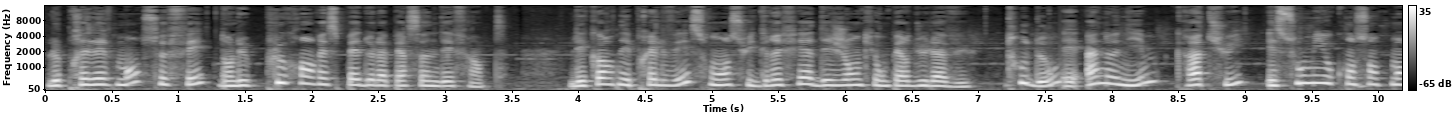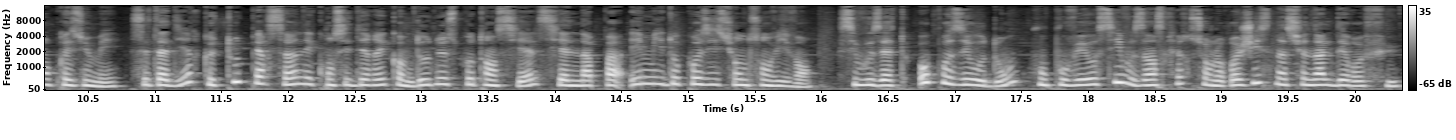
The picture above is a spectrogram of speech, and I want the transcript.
Le prélèvement se fait dans le plus grand respect de la personne défunte. Les cornets prélevés sont ensuite greffés à des gens qui ont perdu la vue. Tout don est anonyme, gratuit et soumis au consentement présumé, c'est-à-dire que toute personne est considérée comme donneuse potentielle si elle n'a pas émis d'opposition de son vivant. Si vous êtes opposé au don, vous pouvez aussi vous inscrire sur le registre national des refus.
